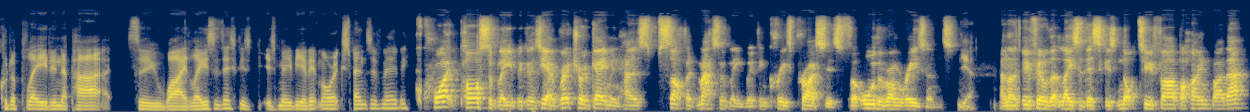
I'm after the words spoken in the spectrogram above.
could have played in a part to why Laserdisc is, is maybe a bit more expensive, maybe? Quite possibly, because yeah, retro gaming has suffered massively with increased prices for all the wrong reasons. Yeah. And I do feel that Laserdisc is not too far behind by that.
